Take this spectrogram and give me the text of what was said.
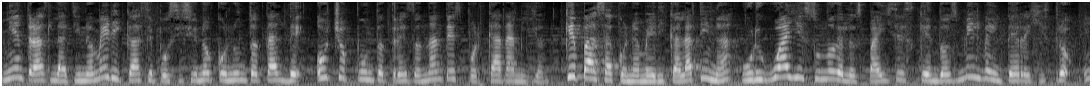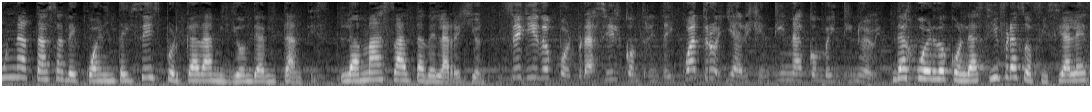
mientras Latinoamérica se posicionó con un total de 8.3 donantes por cada millón. ¿Qué pasa con América Latina? Uruguay es uno de los países que en 2020 registró una tasa de 46 por cada millón de habitantes, la más alta de la región seguido por Brasil con 34 y Argentina con 29, de acuerdo con las cifras oficiales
